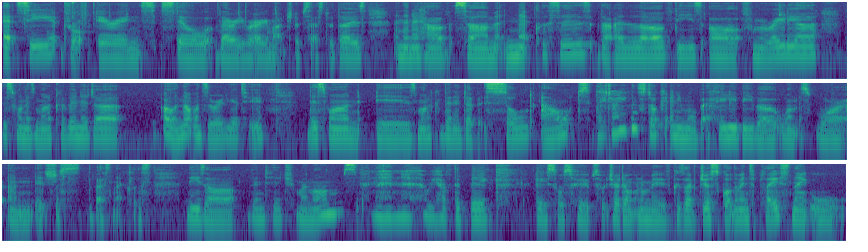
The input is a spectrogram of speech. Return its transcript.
Etsy drop earrings, still very, very much obsessed with those. And then I have some necklaces that I love. These are from Orelia. This one is Monica Vinader. Oh, and that one's Orelia too. This one is Monica Vinader, it's sold out. They don't even stock it anymore, but Hailey Bieber once wore it and it's just the best necklace. These are vintage, my mom's. And then we have the big ASOS hoops, which I don't want to move because I've just got them into place and they all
